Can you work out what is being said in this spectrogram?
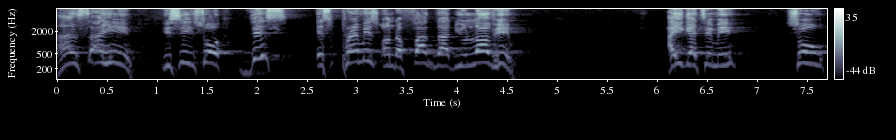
Answer him. You see, so this is premised on the fact that you love him. Are you getting me? So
